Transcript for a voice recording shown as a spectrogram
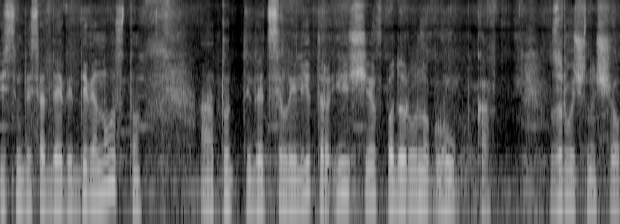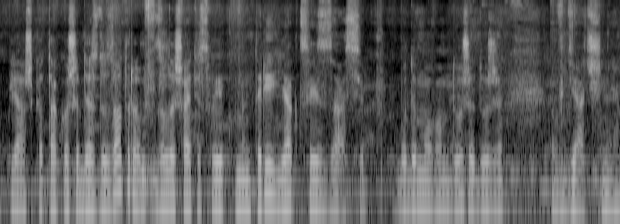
89,90. Тут іде цілий літр і ще в подарунок губка. Зручно, що пляшка також іде з дозатором. Залишайте свої коментарі, як цей засіб. Будемо вам дуже-дуже вдячні.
